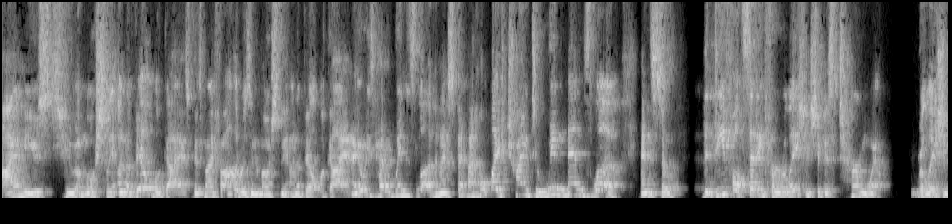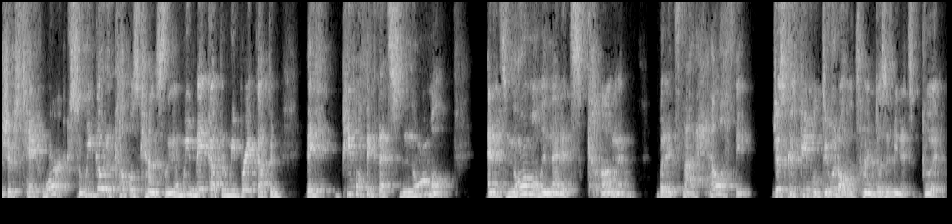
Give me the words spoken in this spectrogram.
I'm used to emotionally unavailable guys because my father was an emotionally unavailable guy and I always had to win his love. And I spent my whole life trying to win men's love. And so the default setting for a relationship is turmoil. Relationships take work. So we go to couples counseling and we make up and we break up and they people think that's normal. And it's normal in that it's common but it's not healthy. Just because people do it all the time doesn't mean it's good.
